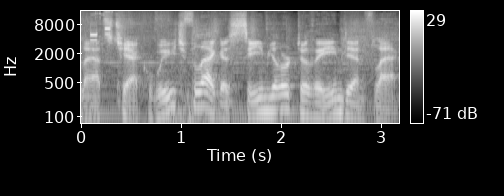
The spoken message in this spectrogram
Let's check which flag is similar to the Indian flag.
